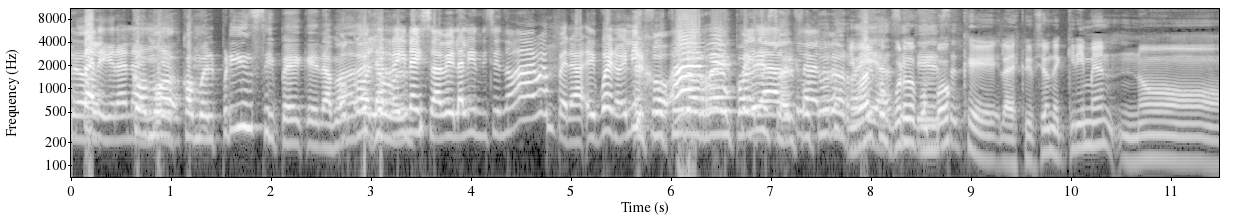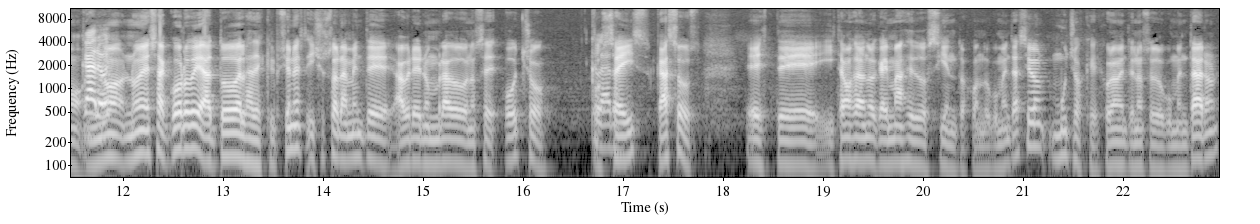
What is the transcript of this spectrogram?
Mirta Legrand como, como el príncipe que la o madre... con la reina Isabel, alguien diciendo, ah, voy a esperar. Eh, bueno, el El hijo, futuro ah, voy a rey, por esperar", eso, el claro. futuro rey. Igual concuerdo con vos que la descripción de crimen no, Claro. no, no es acorde a todas las descripciones y yo solamente habré nombrado, no sé, ocho Claro. o seis casos. Este, y estamos hablando que hay más de 200 con documentación, muchos que seguramente no se documentaron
